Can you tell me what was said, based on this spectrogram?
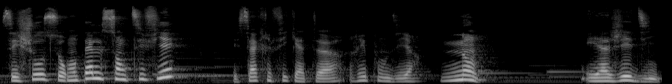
ces choses seront-elles sanctifiées? Les sacrificateurs répondirent non. Et Agé dit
